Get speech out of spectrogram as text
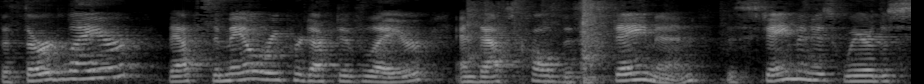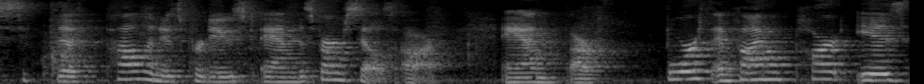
The third layer, that's the male reproductive layer, and that's called the stamen. The stamen is where the, the pollen is produced and the sperm cells are. And our fourth and final part is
